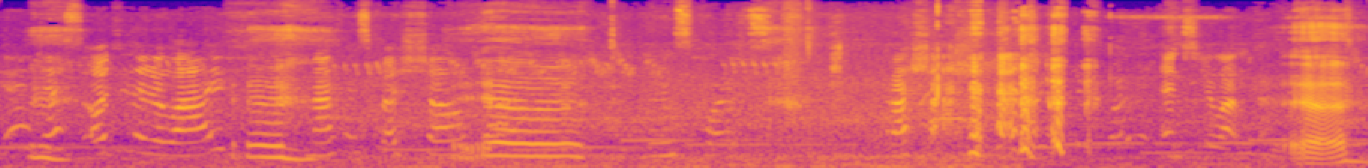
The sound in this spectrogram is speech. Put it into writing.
Yeah, just ordinary life, nothing special. Yeah. Doing sports. Russia and Sri Lanka. Yeah.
